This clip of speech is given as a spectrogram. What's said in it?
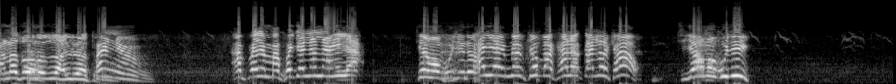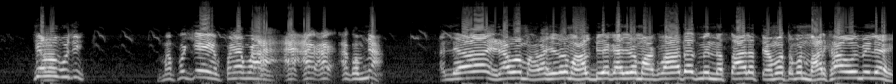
આના જોર નતું હાલ્યું હતું. પણ આ પેલા મફજાના નહીં લા કેમ બાપુજી ને અલ્યા એમને શું બખાડો કરો છો? ચિયા મફુજી? કેમ મફુજી? પેલા વા- આ ગમના. અલ્યા એરા મારા માલ બે ગાજરા માગવા હતા મેં નતા આલ્યા તેમાં તમને માર ખાવા મેલ્યા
